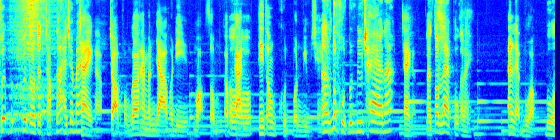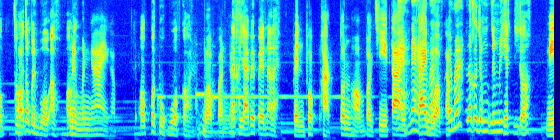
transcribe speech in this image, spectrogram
เพื่อเพื่อเพื่อเราจะจับได้ใช่ไหมใช่ครับ จอบผมก็ให้มันยาวพอดีเหมาะสมกับอ๋อการที่ต้องขุดบนวิวแชร์เออต้องขุดบนวิวแชร์นะ ใช่ครับเออต้นแรกปลูกอะไร นั่นแหละบวบบวบทำไมต้องเป็นบวบเอ้าเพราะหนึ่งมันง่ายครับอ๋อไปปลูกบวบก่อนบวบก่อนคแล้รัวบขยายไปเป็นอะไรเป็นพวกผักต้นหอมผักชีใต้แน่ๆใต้เห็นไหมบวบครับเห็นไหมแล้วก็ยังยังมีเห็ดอีกเหรอมี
